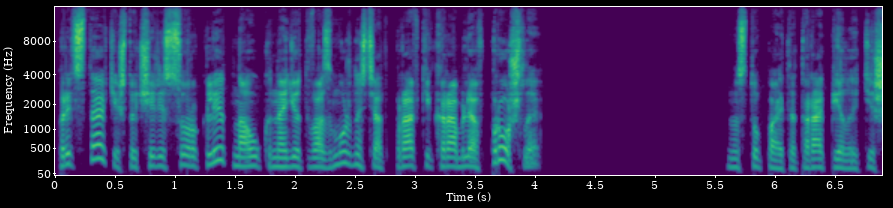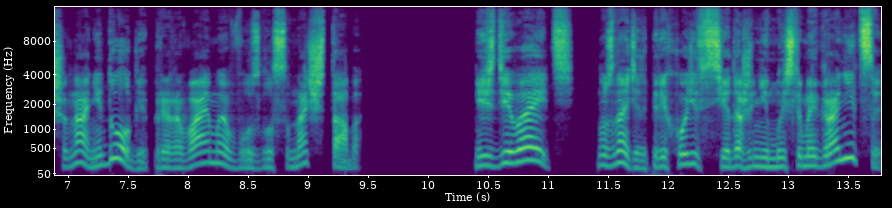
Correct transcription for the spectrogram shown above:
Представьте, что через 40 лет наука найдет возможность отправки корабля в прошлое. Наступает оторопелая тишина, недолгая, прерываемая возгласом начштаба. «Издеваетесь? Ну, знаете, это переходит все даже немыслимые границы».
